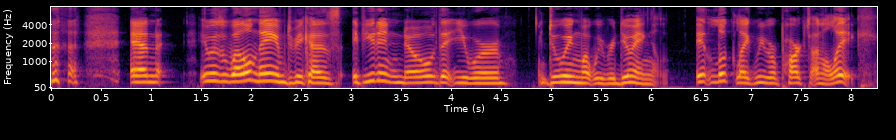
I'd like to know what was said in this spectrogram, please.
and it was well named because if you didn't know that you were doing what we were doing, it looked like we were parked on a lake.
